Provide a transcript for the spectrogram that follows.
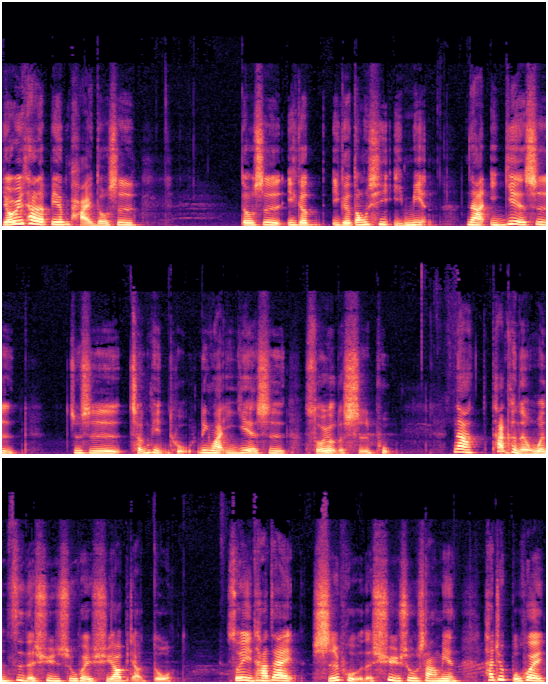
由于它的编排都是都是一个一个东西一面，那一页是就是成品图，另外一页是所有的食谱，那它可能文字的叙述会需要比较多，所以他在食谱的叙述上面，他就不会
